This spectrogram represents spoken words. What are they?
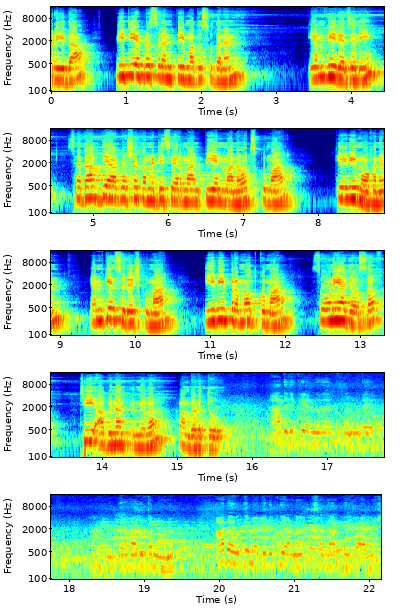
Preetha P T A president P Madhusoodanan M V Rajani ശതാബ്ദി ആഘോഷ committee chairman P N Manoj Kumar K V Mohanan M K Suresh Kumar E V Pramod Kumar Sonia Joseph T Abhinand എന്നിവർ പങ്കെടുത്തു. ആദരിക്കുക എന്നത് നമ്മുടെ ഉത്തരവാദിത്തമാണ്. ആ ദൗത്യം ഏറ്റെടുക്കുകയാണ് ശതാബ്ദി ആഘോഷ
